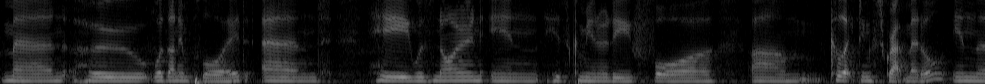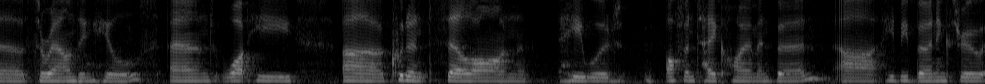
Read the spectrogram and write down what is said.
man who was unemployed and he was known in his community for um, collecting scrap metal in the surrounding hills. And what he uh, couldn't sell on, he would often take home and burn. Uh, he'd be burning through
